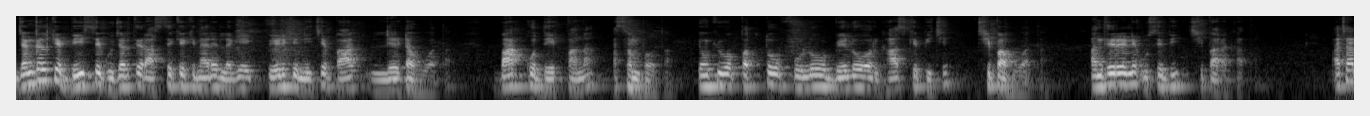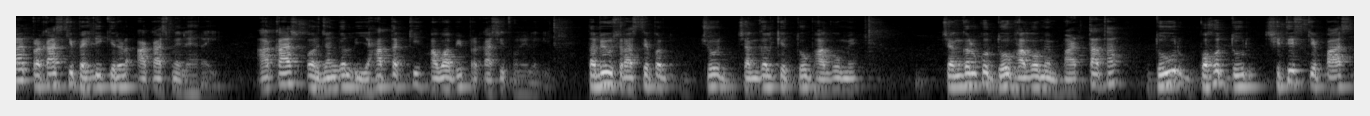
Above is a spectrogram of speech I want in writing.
जंगल के बीच से गुजरते रास्ते के किनारे लगे एक पेड़ के नीचे बाघ लेटा हुआ था। बाघ को देख पाना असंभव था, क्योंकि वह पत्तों, फूलों, बेलों और घास के पीछे छिपा हुआ था। अंधेरे ने उसे भी छिपा रखा था। अचानक प्रकाश की पहली किरण आकाश में लहराई। आकाश और जंगल यहाँ तक कि हवा भी प्रकाशित होने लगी। तभी उस रास्ते पर जो जंगल के दो भागों में, जंगल को दो भागों में बांटता था, दूर, बहुत दूर, क्षितिज के पास,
